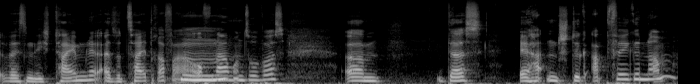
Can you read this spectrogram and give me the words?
weiß nicht, Time, also Zeitrafferaufnahmen und sowas. Ähm, dass er hat ein Stück Apfel genommen,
